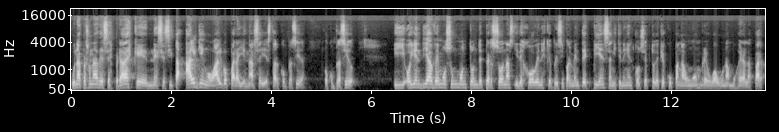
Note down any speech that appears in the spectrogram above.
Una persona desesperada es que necesita alguien o algo para llenarse y estar complacida o complacido. Y hoy en día vemos un montón de personas y de jóvenes que principalmente piensan y tienen el concepto de que ocupan a un hombre o a una mujer a la par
